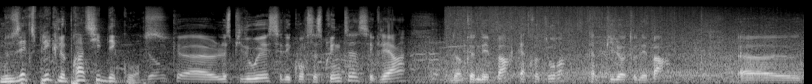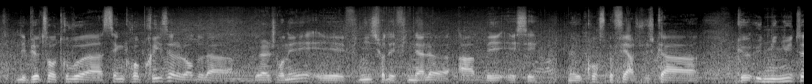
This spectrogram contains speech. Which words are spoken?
nous explique le principe des courses. Euh, le speedway c'est des courses sprint, c'est clair. Donc un départ, 4 tours, 4 pilotes au départ. Euh, les pilotes se retrouvent à 5 reprises lors de la, journée et finissent sur des finales A, B et C. Une course peut faire jusqu'à une minute,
